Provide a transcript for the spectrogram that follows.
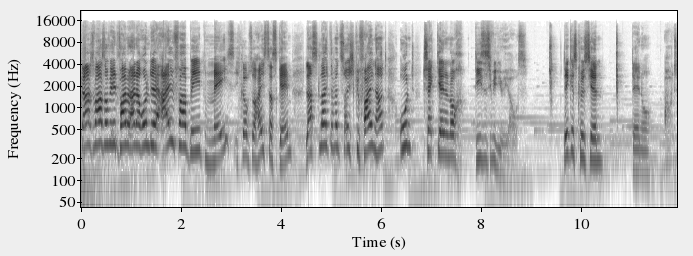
das war's auf jeden Fall mit einer Runde Alphabet Maze. Ich glaube, so heißt das Game. Lasst ein Like da, wenn es euch gefallen hat. Und checkt gerne noch dieses Video hier aus. Dickes Küsschen. Dano out.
